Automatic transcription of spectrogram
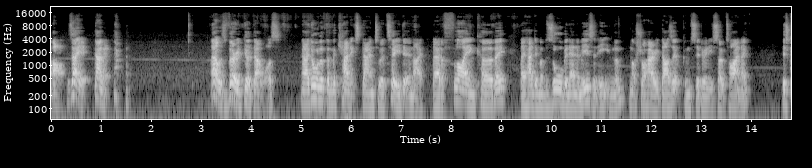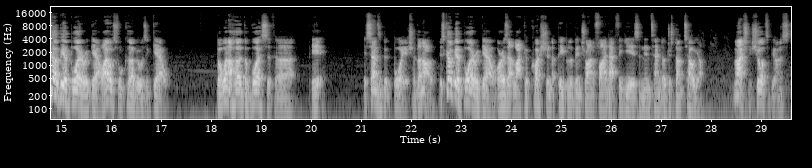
Oh, is that it? Damn it. That was very good, that was. They had all of the mechanics down to a T, didn't they? They had a flying Kirby. They had him absorbing enemies and eating them. Not sure how he does it, considering he's so tiny. Is Kirby a boy or a girl? I always thought Kirby was a girl. But when I heard the voice of uh, it, it sounds a bit boyish. I don't know. Is Kirby a boy or a girl? Or is that like a question that people have been trying to find out for years and Nintendo just don't tell you? I'm not actually sure, to be honest.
